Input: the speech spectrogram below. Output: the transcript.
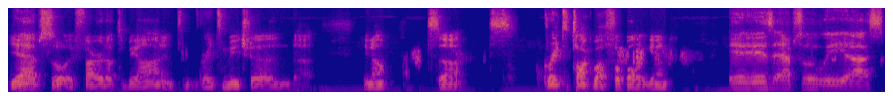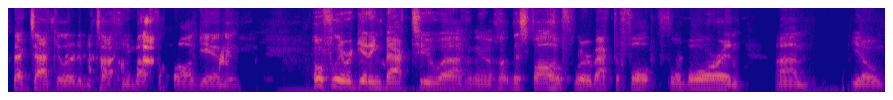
Yeah, absolutely. Fired up to be on, and great to meet you. And uh, you know, it's uh, it's great to talk about football again. It is absolutely uh, spectacular to be talking about football again, and hopefully we're getting back to uh, you know this fall. Hopefully we're back to full full bore, and um, you know,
